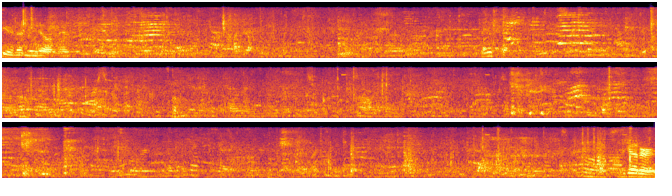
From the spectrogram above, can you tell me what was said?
here, let me know, man. What is that? Oh. Oh. Oh, we got our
